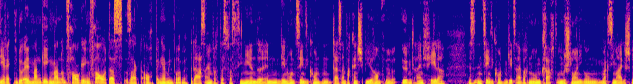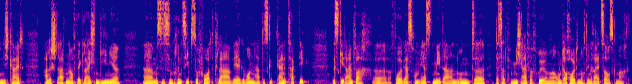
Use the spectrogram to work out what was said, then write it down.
direkten Duell Mann gegen Mann und Frau gegen Frau. Das sagt auch Benjamin Brömme. Da ist einfach das Faszinierende. In den rund zehn Sekunden, da ist einfach kein Spielraum für irgendeinen Fehler. Es, in zehn Sekunden geht es einfach nur um Kraft, um Beschleunigung, Maximalgeschwindigkeit. Alle starten auf der gleichen Linie. Ähm, es ist im Prinzip sofort klar, wer gewonnen hat. Es gibt keine Taktik. Es geht einfach äh, Vollgas vom ersten Meter an und äh, das hat für mich einfach früher immer und auch heute noch den Reiz ausgemacht.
